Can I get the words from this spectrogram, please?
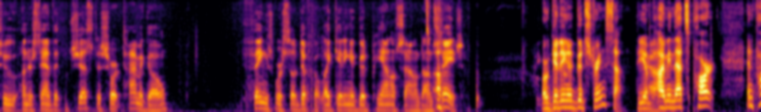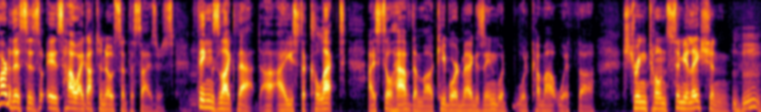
to understand that just a short time ago, things were so difficult, like getting a good piano sound on Oh. stage. or getting a good string sound. The, I mean, that's part, and part of this is is how I got to know synthesizers, things like that. Uh, I used to collect. I still have them. Uh, Keyboard Magazine would would come out with uh, string tone simulation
